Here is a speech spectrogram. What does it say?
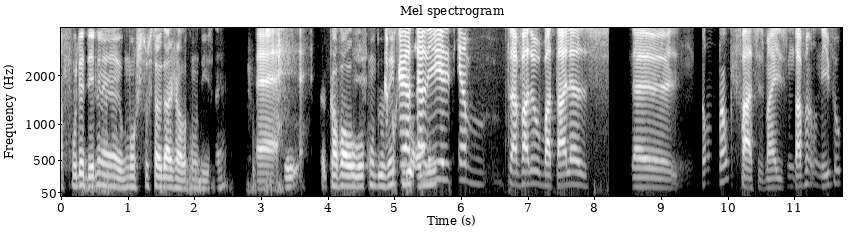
a fúria dele, né? O monstro saiu da jaula, como diz, né? É. Cavalgou com É 200 porque até ali ele tinha travado batalhas. é, não, não que fáceis, mas não tava no nível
